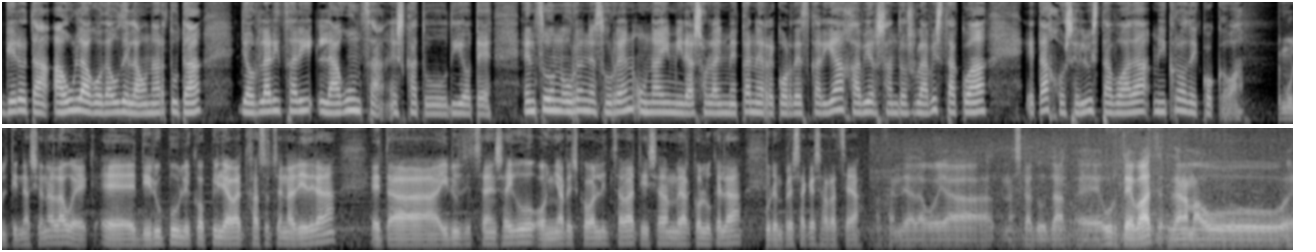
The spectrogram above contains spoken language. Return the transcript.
gero eta aulago daudela onartuta jaurlaritzari laguntza eskatu diote. Entzun urren ez urren ondoren, Unai Mirasolain mekanerrek ordezkaria, Javier Santos Glabistakoa eta Jose Luis Taboada mikrodekokoa. Multinazional hauek e, diru publiko pila bat jasotzen ari dira eta iruditzen zaigu oinarrizko balitza bat izan beharko lukela gure enpresak esarratzea. Jendea dagoia naskatu da e, urte bat, dara magu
